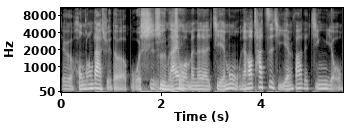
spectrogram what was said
这个红光大学的博士是来我们的节目，然后他自己研发的精油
